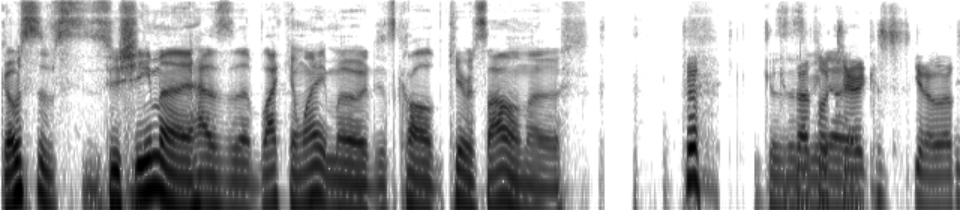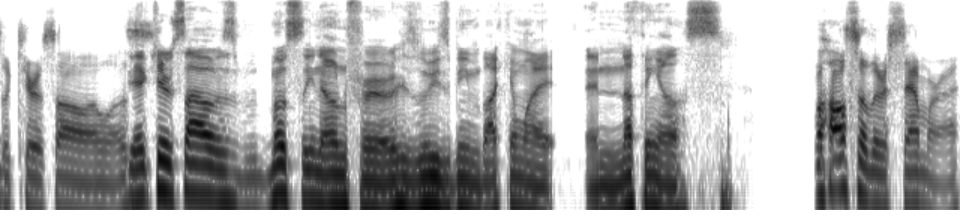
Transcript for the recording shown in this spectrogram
Ghost of Tsushima has a black and white mode. It's called Kurosawa mode. Because That's what, because you know, that's what Kurosawa was. yeah, Kurosawa was mostly known for his movies being black and white and nothing else. Well, also there's samurai.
